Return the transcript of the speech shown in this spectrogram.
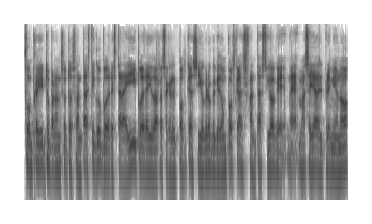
fue un proyecto para nosotros fantástico poder estar ahí, poder ayudar a sacar el podcast y yo creo que quedó un podcast fantástico que, eh, más allá del premio no,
